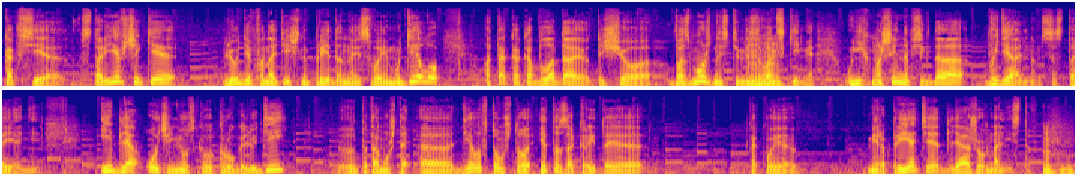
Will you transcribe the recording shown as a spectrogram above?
Как все старьевщики, люди фанатично преданные своему делу, а так как обладают еще возможностями заводскими, у них машина всегда в идеальном состоянии. И для очень узкого круга людей, э, потому что э, дело в том, что это закрытое такое мероприятие для журналистов. Мгм.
